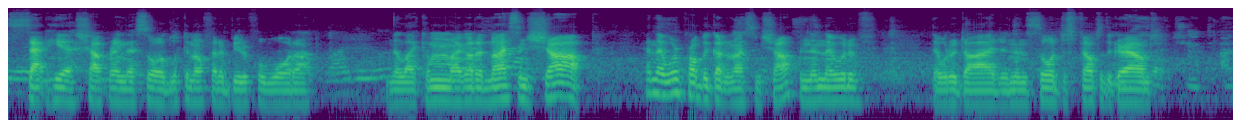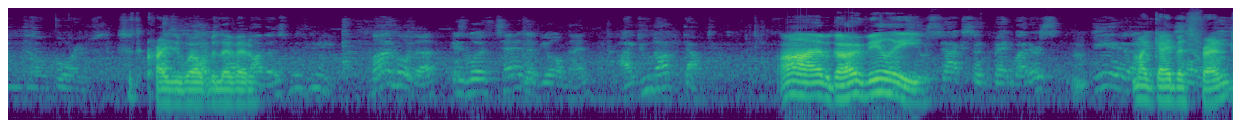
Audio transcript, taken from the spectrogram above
sat here sharpening their sword, looking off at a beautiful water. And they're like, mm, I got it nice and sharp. And they would have probably got it nice and sharp, and then they would have they would have died, and then the sword just fell to the ground. Crazy world we live in. Ah, there we go, here My gay best friend.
